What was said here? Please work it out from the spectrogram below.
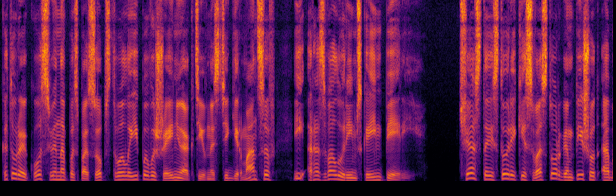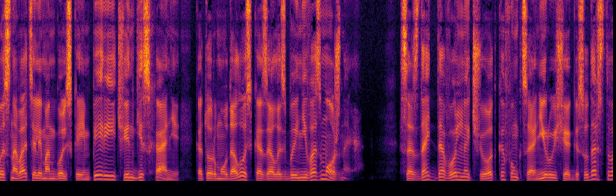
которое косвенно поспособствовало и повышению активности германцев и развалу Римской империи. Часто историки с восторгом пишут об основателе Монгольской империи Чингисхане, которому удалось, казалось бы, невозможное создать довольно четко функционирующее государство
